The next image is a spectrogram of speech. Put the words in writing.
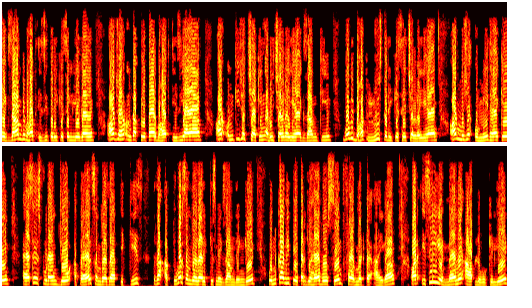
एग्ज़ाम भी बहुत ईजी तरीके से लिए गए और जो है उनका पेपर बहुत ईजी आया और उनकी जो चेकिंग अभी चल रही है एग्ज़ाम की, वो भी बहुत लूज तरीके से चल रही है और मुझे उम्मीद है कि ऐसे स्टूडेंट जो अप्रैल सन 2021 तथा अक्टूबर सन 2021 में एग्ज़ाम देंगे, उनका भी पेपर जो है वो सेम फॉर्मेट पे आएगा। और इसीलिए मैंने आप लोगों के लिए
